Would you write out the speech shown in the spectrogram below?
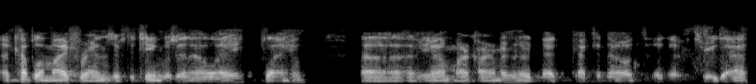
a couple of my friends, if the team was in LA playing, uh, you know, Mark Harmon, who Ned got to know through that,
